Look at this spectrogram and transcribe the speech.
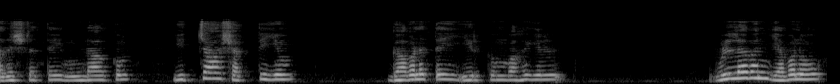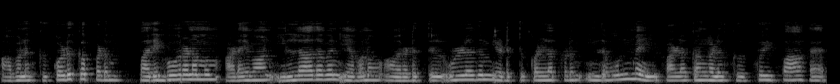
அதிர்ஷ்டத்தை உண்டாக்கும் இச்சா சக்தியும் கவனத்தை ஈர்க்கும் வகையில் உள்ளவன் எவனோ அவனுக்கு கொடுக்கப்படும் பரிபூரணமும் அடைவான் இல்லாதவன் எவனோ அவனிடத்தில் உள்ளதும் எடுத்துக்கொள்ளப்படும் இந்த உண்மை பழக்கங்களுக்கு குறிப்பாக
